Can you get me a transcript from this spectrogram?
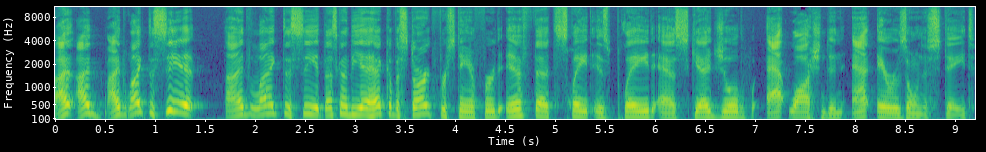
I, I'd, I'd like to see it. I'd like to see it. That's going to be a heck of a start for Stanford if that slate is played as scheduled at Washington, at Arizona State.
